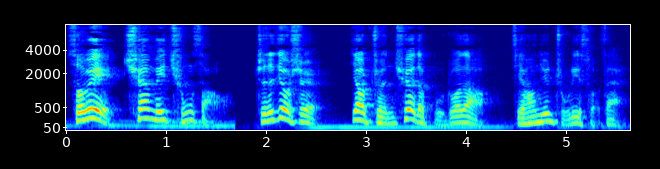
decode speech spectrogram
所谓圈围穷扫，指的就是要准确地捕捉到解放军主力所在，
